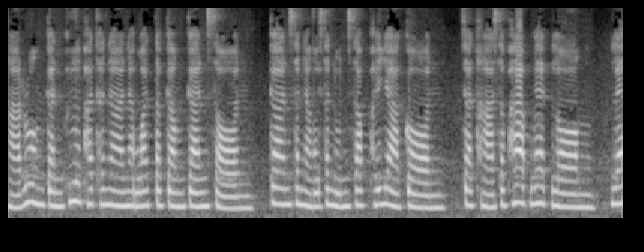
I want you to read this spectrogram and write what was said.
หาร่วมกันเพื่อพัฒนานวัตกรรมการสอน การสนับสนุนทรัพยากร จัดหาสภาพแวดล้อม และ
